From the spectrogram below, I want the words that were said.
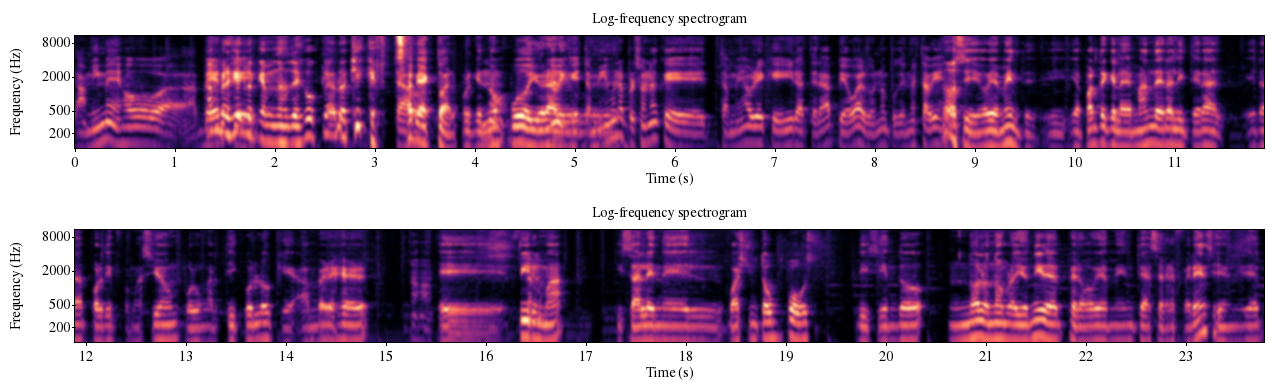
a mí me dejó a ver Amber que, Heard lo que nos dejó claro aquí es que no Estaba- sabe actuar, porque no, pudo llorar. no, y que también es una persona que también habría que ir a terapia o algo, ¿no? Porque no está bien. No, sí, obviamente. Y, y aparte que la demanda era literal, era por difamación, por un artículo que Amber Heard eh, firma y sale en el Washington Post diciendo, no lo nombra Johnny Depp, pero obviamente hace referencia a Johnny Depp,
